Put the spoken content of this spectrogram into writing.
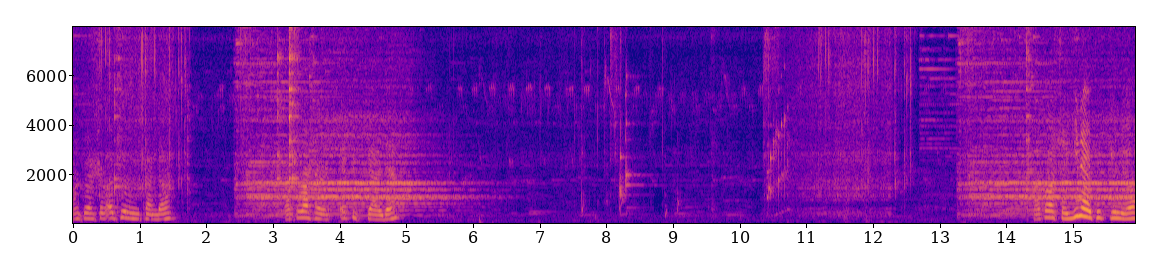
Arkadaşlar açıyorum bir tane daha. Arkadaşlar Epic geldi. Arkadaşlar yine Epic geliyor.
